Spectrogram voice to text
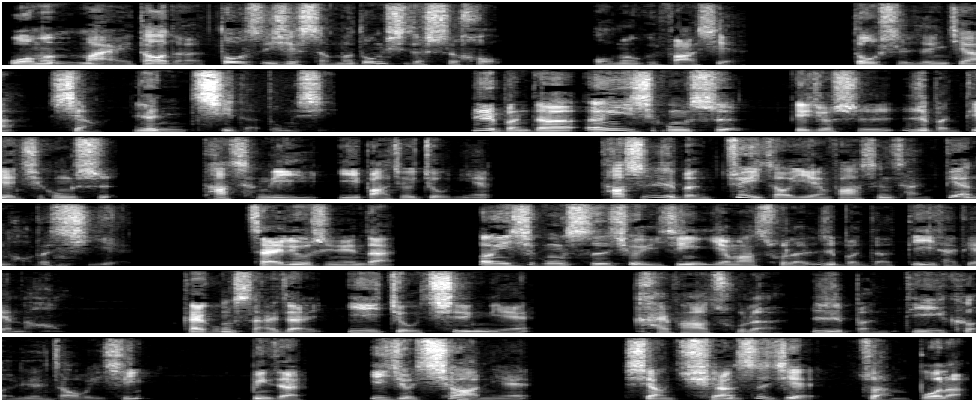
我们买到的都是一些什么东西的时候，我们会发现，都是人家想扔弃的东西。日本的 NEC 公司，也就是日本电器公司，它成立于一八九九年。它是日本最早研发生产电脑的企业，在六十年代，NEC 公司就已经研发出了日本的第一台电脑。该公司还在一九七零年开发出了日本第一颗人造卫星，并在一九七二年向全世界转播了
